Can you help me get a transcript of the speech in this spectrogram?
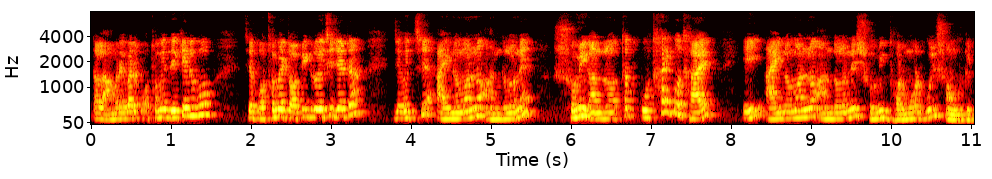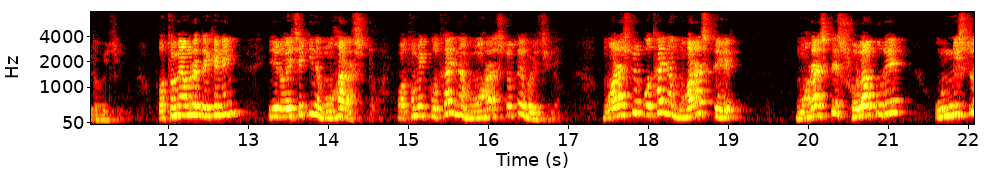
তাহলে আমরা এবারে প্রথমে দেখে নেব যে প্রথমে টপিক রয়েছে যেটা, যে হচ্ছে আইন অমান্য আন্দোলনে শ্রমিক আন্দোলন, অর্থাৎ কোথায় কোথায় এই আইন অমান্য আন্দোলনের শ্রমিক ধর্মঘটগুলি সংঘটিত হয়েছিল। প্রথমে আমরা দেখে নিই যে রয়েছে কি না মহারাষ্ট্র। প্রথমে কোথায় না মহারাষ্ট্রতে হয়েছিল? মহারাষ্ট্র কোথায় না মহারাষ্ট্রের মহারাষ্ট্রের সোলাপুরে উনিশশো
